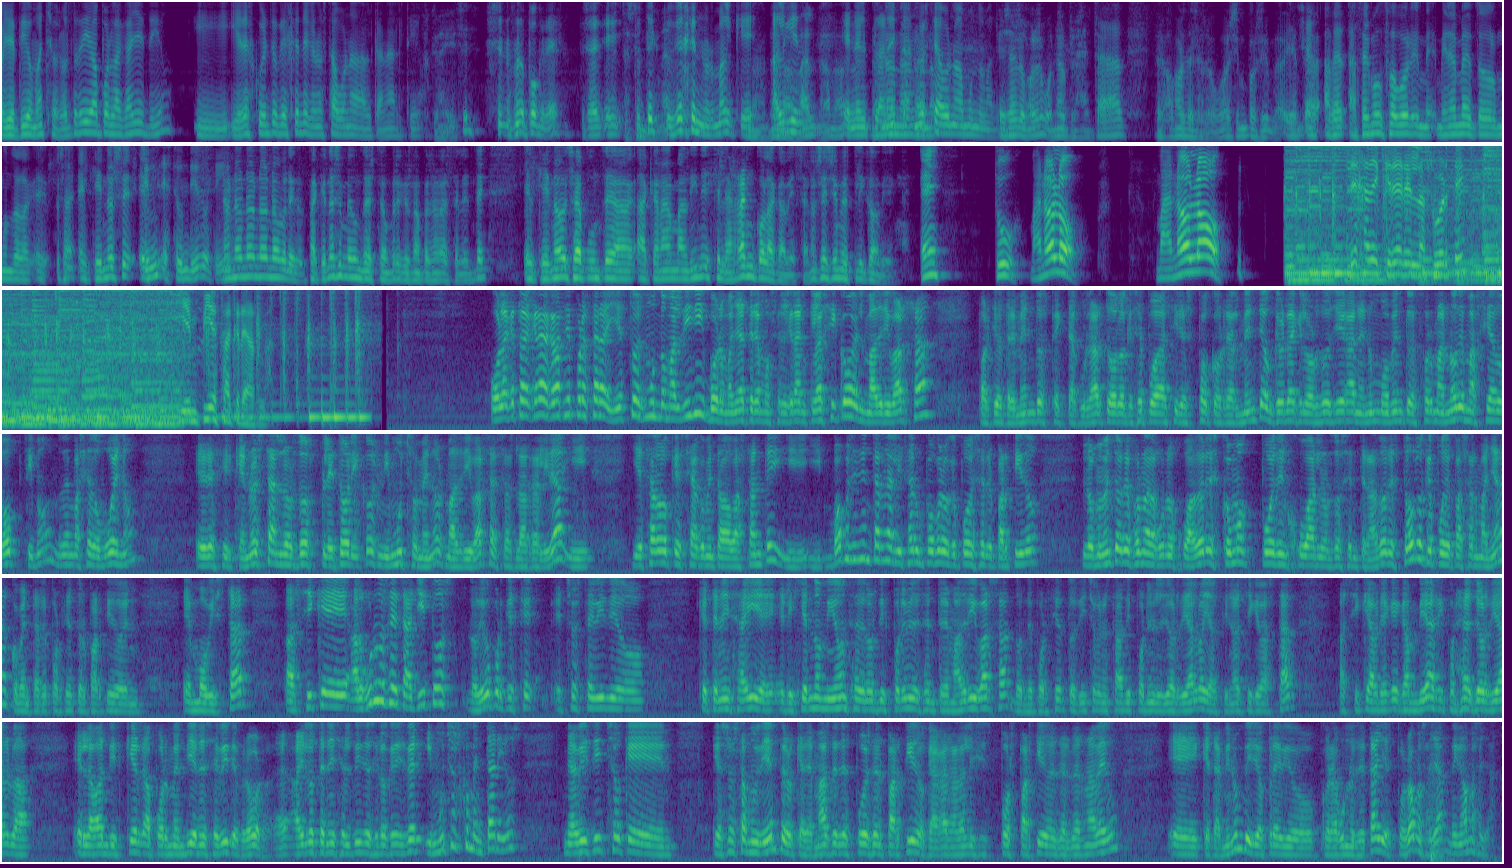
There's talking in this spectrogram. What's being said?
Oye, tío, macho, el otro día iba por la calle, tío, y, y he descubierto que hay gente que no está abonada al canal, tío. ¿Qué me dices? No me lo puedo creer. O sea, eh, Estás ¿tú, te, tú crees que es normal que No, no, alguien normal, no, no, en el planeta no, esté abonado al mundo mal? Es eso, por eso, bueno, el planeta, pero vamos, desde luego es imposible. Oye, Sí. A ver, hacerme un favor y mi- mirarme a todo el mundo. a la- eh, o sea, el que no se. Estoy, el- estoy hundido, tío. no, no, no, no, no, hombre, para que no se me hunda este hombre, que es una persona excelente, el que no se apunte a, a Canal Maldini es que le arranco la cabeza. No sé si me he explicado bien. ¿Eh? Tú, Manolo. Manolo. Deja de creer en la suerte y empieza a crearla. Hola, ¿qué tal? Gracias por estar ahí. Esto es Mundo Maldini. Bueno, mañana tenemos el gran clásico, el Madrid-Barça. Partido tremendo, espectacular. Todo lo que se pueda decir es poco realmente, aunque es verdad que los dos llegan en un momento de forma no demasiado óptimo, no demasiado bueno. Es decir, que no están los dos pletóricos, ni mucho menos Madrid-Barça, esa es la realidad. Y, es algo que se ha comentado bastante. Y vamos a intentar analizar un poco lo que puede ser el partido, los momentos de forma de algunos jugadores, cómo pueden jugar los dos entrenadores, todo lo que puede pasar mañana. Comentaré, por cierto, el partido en, Movistar. Así que algunos detallitos, lo digo porque es que he hecho este vídeo que tenéis ahí, eh, eligiendo mi 11 de los disponibles entre Madrid y Barça, donde por cierto he dicho que no estaba disponible Jordi Alba y al final sí que va a estar, así que habría que cambiar y poner a Jordi Alba en la banda izquierda por Mendy en ese vídeo, pero bueno, eh, ahí lo tenéis el vídeo si lo queréis ver, y muchos comentarios me habéis dicho que, que eso está muy bien, pero que además de después del partido, que hagan análisis post partido desde el Bernabéu, eh, que también un vídeo previo con algunos detalles, pues vamos allá, venga, vamos allá.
